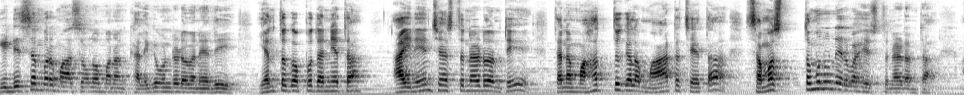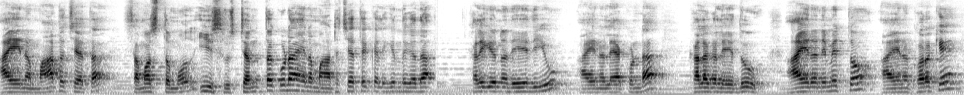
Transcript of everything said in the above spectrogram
ఈ డిసెంబర్ మాసంలో మనం కలిగి ఉండడం అనేది ఎంత గొప్ప ధన్యత! ఆయన ఏం చేస్తున్నాడు అంటే తన మహత్తు గల మాట చేత సమస్తమును నిర్వహిస్తున్నాడంట. ఆయన మాట చేత సమస్తము ఈ సృష్టి అంతా కూడా ఆయన మాట చేతే కలిగింది కదా. కలిగి ఉన్నది ఏదియు? ఆయన లేకుండా కలగలేదు. ఆయన నిమిత్తం ఆయన కొరకే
